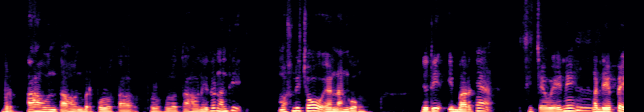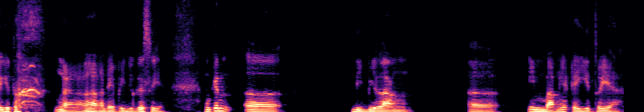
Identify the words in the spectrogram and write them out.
bertahun-tahun berpuluh tahun puluh-puluh tahun itu nanti mostly cowok yang nanggung. Jadi ibaratnya si cewek ini hmm. nge-DP gitu. nggak, nggak nge-DP juga sih. Mungkin uh, dibilang uh, imbangnya kayak gitu ya.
